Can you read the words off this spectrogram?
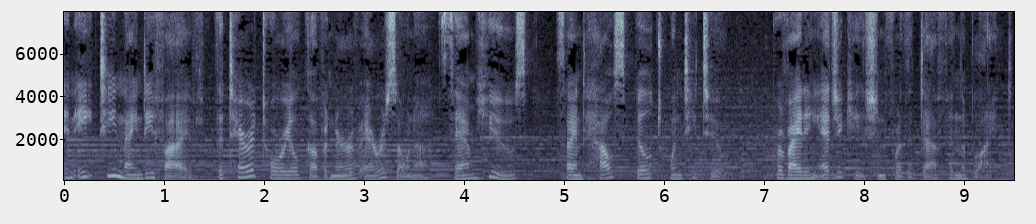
In 1895, the territorial governor of Arizona, Sam Hughes, signed House Bill 22, providing education for the deaf and the blind.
